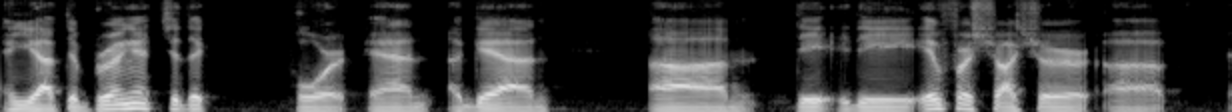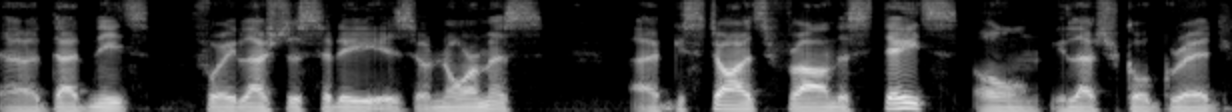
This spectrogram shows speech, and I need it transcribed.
and you have to bring it to the port. And again, um, the the infrastructure uh, uh, that needs for electricity is enormous. Uh, it starts from the state's own electrical grid,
